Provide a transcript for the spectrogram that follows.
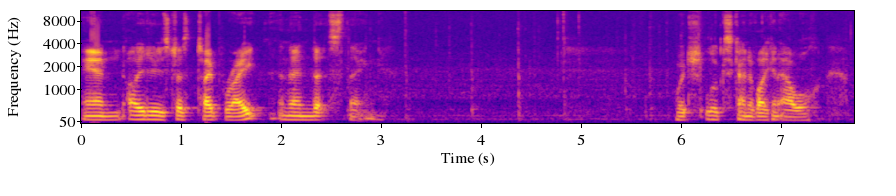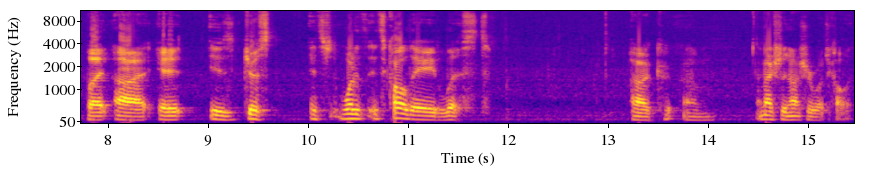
and all you do is just type write and then this thing which looks kind of like an owl, but uh, it is just it's what it's, it's called a list. Uh, um, I'm actually not sure what to call it,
